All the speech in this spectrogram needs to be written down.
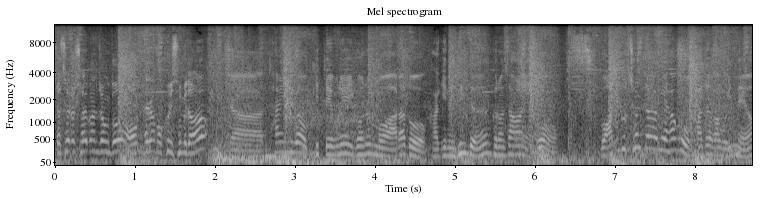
자, 체력 절반 정도 어, 배가 먹고 있습니다. 자, 타이니가 없기 때문에 이거는 뭐 알아도 가기는 힘든 그런 상황이고 뭐 아직도 철저하게 하고 가져가고 있네요.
